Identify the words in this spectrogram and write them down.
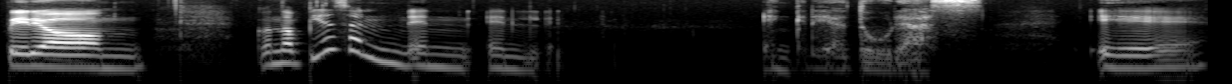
Pero um, cuando pienso en, en, en, en criaturas, eh,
